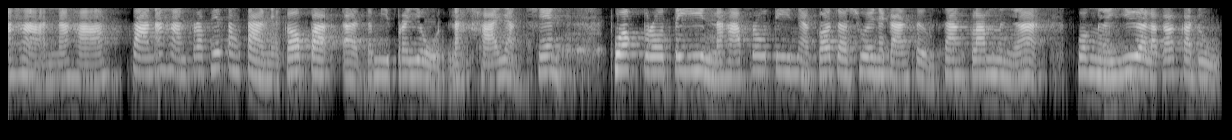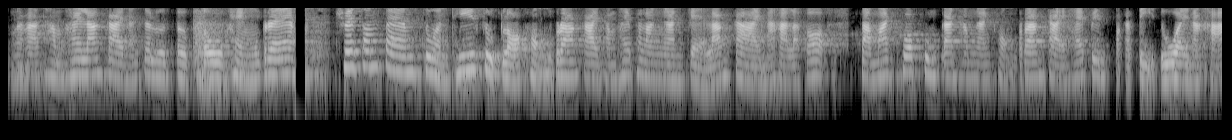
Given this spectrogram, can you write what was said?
อาหารนะคะ สารอาหารประเภทต่างๆเนี่ยก็อาจจะมีประโยชน์นะคะ อย่างเช่น พวกโปรตีนนะคะ โปรตีนเนี่ยก็จะช่วยในการเสริมสร้างกล้ามเนื้อ พวกเนื้อเยื่อแล้วก็กระดูกนะคะทำให้ร่างกายนั้นเจริญเติบโตแข็งแรง ช่วยซ่อมแซมส่วนที่สุดหรอของร่างกายทำให้พลังงานแก่ร่างกายนะคะ แล้วก็สามารถควบคุมการทำงานของร่างกายให้เป็นปกติด้วยนะคะ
